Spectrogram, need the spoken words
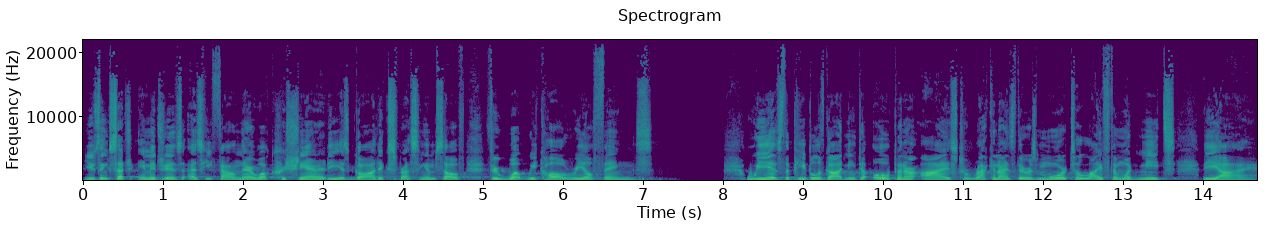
using such images as he found there, while Christianity is God expressing himself through what we call real things. We, as the people of God, need to open our eyes to recognize there is more to life than what meets the eye.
